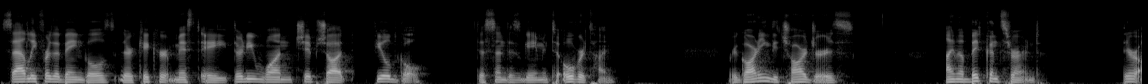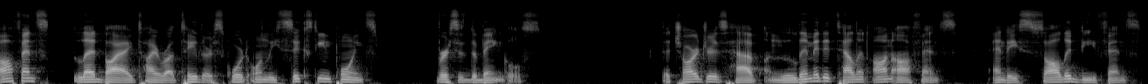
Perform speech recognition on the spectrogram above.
Sadly for the Bengals, their kicker missed a 31 chip shot field goal to send this game into overtime. Regarding the Chargers, I'm a bit concerned. Their offense led by Tyrod Taylor, scored only 16 points versus the Bengals. The Chargers have unlimited talent on offense and a solid defense,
